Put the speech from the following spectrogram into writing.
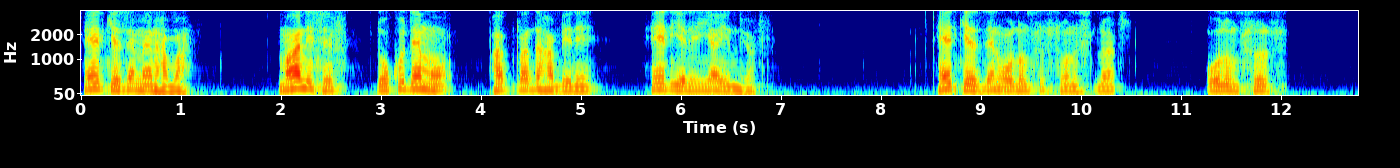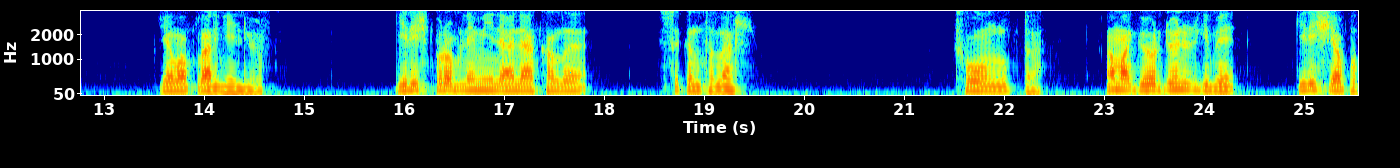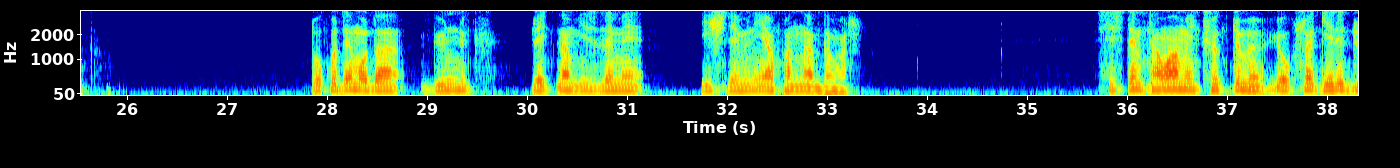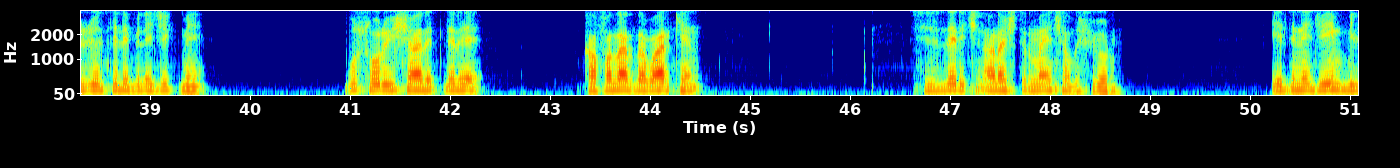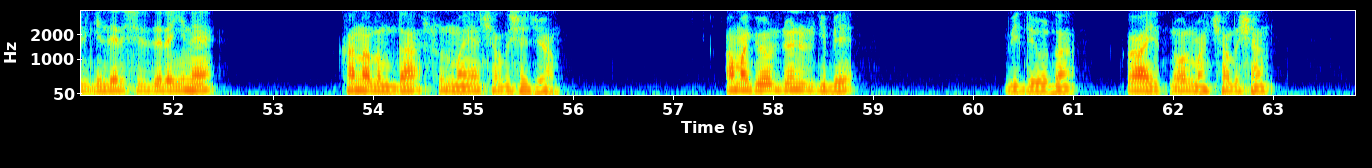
Herkese merhaba. Maalesef Doku Demo patladı haberi her yere yayılıyor. Herkesten olumsuz sonuçlar, olumsuz cevaplar geliyor. Giriş problemiyle alakalı sıkıntılar çoğunlukta. Ama gördüğünüz gibi giriş yapıp Doku Demo'da günlük reklam izleme işlemini yapanlar da var. Sistem tamamen çöktü mü yoksa geri düzeltilebilecek mi? Bu soru işaretleri kafalarda varken sizler için araştırmaya çalışıyorum. Edineceğim bilgileri sizlere yine kanalımda sunmaya çalışacağım. Ama gördüğünüz gibi videoda gayet normal çalışan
